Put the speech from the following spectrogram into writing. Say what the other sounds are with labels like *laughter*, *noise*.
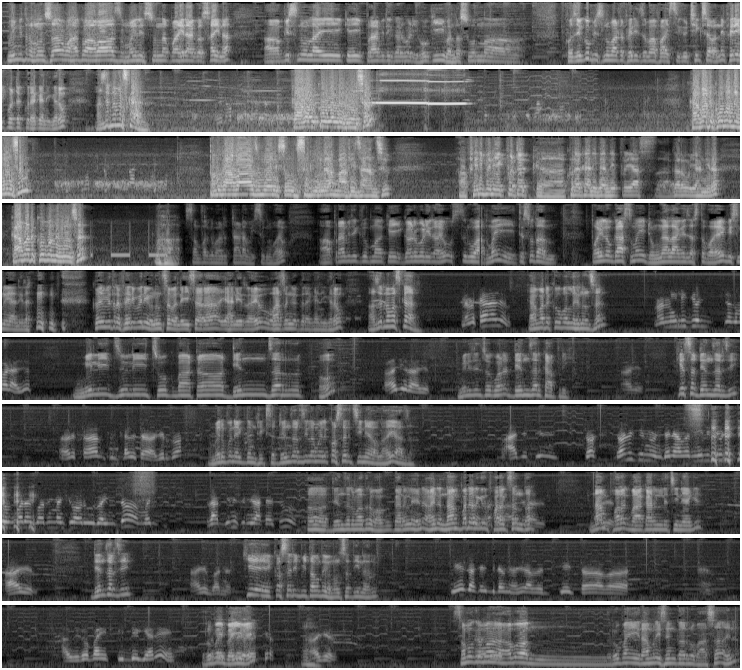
कोही मित्र हुनुहुन्छ? उहाँको आवाज मैले सुन्न पाइरहेको छैन। विष्णुलाई केही प्राविधिक गडबडी हो कि भनेर सोध्न खोजेको। विष्णुबाट फेरि जवाफ आइसक्यो। ठिक छ भन्ने फेरि एकपटक कुराकानी गरौँ। हजुर नमस्कार। कहाँबाट को बोल्दै हुनुहुन्छ कहाँबाट को बोल्दै हुनुहुन्छ तपाईँको आवाज मैले सुन्न सकिनँ माफी चाहन्छु। फेरि पनि एकपटक कुराकानी गर्ने प्रयास गरौँ यहाँनिर। कहाँबाट को बोल्दै हुनुहुन्छ सम्पर्कबाट टाढा भइसक्नु भयो प्राविधिक रूपमा केही गडबडी रह्यो सुरुवातमै त्यसो त पहिलो गाँसमै ढुङ्गा लागे जस्तो भयो विष्णु यहाँनिर। *laughs* कोही मित्र फेरि पनि हुनुहुन्छ भन्ने इसारा यहाँनिर रह्यो। उहाँसँग कुराकानी गरौँ। हजुर नमस्कार। नमस्कार हजुर। कहाँबाट को बोल्दै हुनुहुन्छ? मिलिजुली चोकबाट डेन्जर हो? हजुर हजुर। मिलिजुली चोकबाट डेन्जर काप्री। हजुर। के छ डेन्जरजी? मेरो पनि एकदम ठिक छ। डेन्जरजीलाई मैले कसरी चिने होला है आज? झन् चिन्नुहुन्छ नि अब मिलिजुली चोकबाट गर्ने मान्छे अरू रहन्छ। मैले रात दिनै सुनिराखेको छु। डेन्जर मात्र भएको कारणले होइन होइन नाम पनि अलिकति *laughs* फरक छ नि त। नाम फरक भएको कारणले चिने कि? हजुर। डेन्जरजी हजुर भन्नुहोस्। के कसरी बिताउँदै हुनुहुन्छ दिनहरू? के कसरी बिताउने हजुर अब के छ अब अब रोपाइ टिप्दै गयो अरे रोपाइ भइयो है? हजुर। समग्रमा अब रोपाइ राम्रैसँग गर्नु भएको छ होइन?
